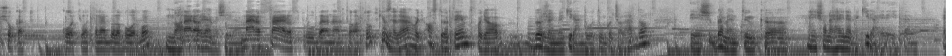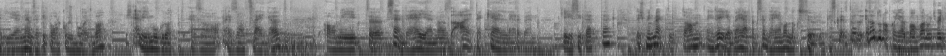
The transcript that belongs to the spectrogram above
sokat kortyoltam ebből a borból. Na, már akkor a, elmesélem. Már a száraz próbánál tartok. Képzeld el, hogy az történt, hogy a Börzsönyben kirándultunk a családdal, és bementünk, uh, és a hely neve Királyréten, egy ilyen nemzeti parkos boltba, és elém ugrott ez a, ez a Zweigelt, amit Szende helyen az Alte Kellerben készítettek, és mint megtudtam, én régebben jártam Szendehelyen, vannak szőlők. Ez, ez a Dunakanyarban van, úgyhogy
